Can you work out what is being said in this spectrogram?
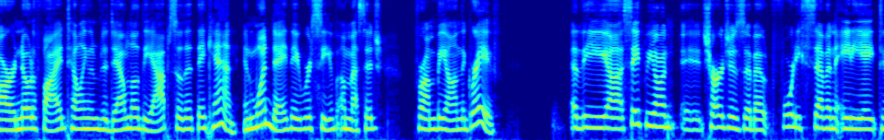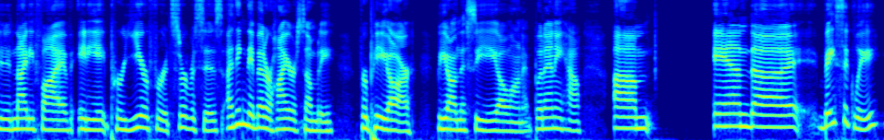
are notified, telling them to download the app so that they can. And one day they receive a message from Beyond the Grave. Uh, The uh, Safe Beyond uh, charges about forty-seven eighty-eight to ninety-five eighty-eight per year for its services. I think they better hire somebody for PR beyond the CEO on it. But anyhow, um, and uh, basically,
